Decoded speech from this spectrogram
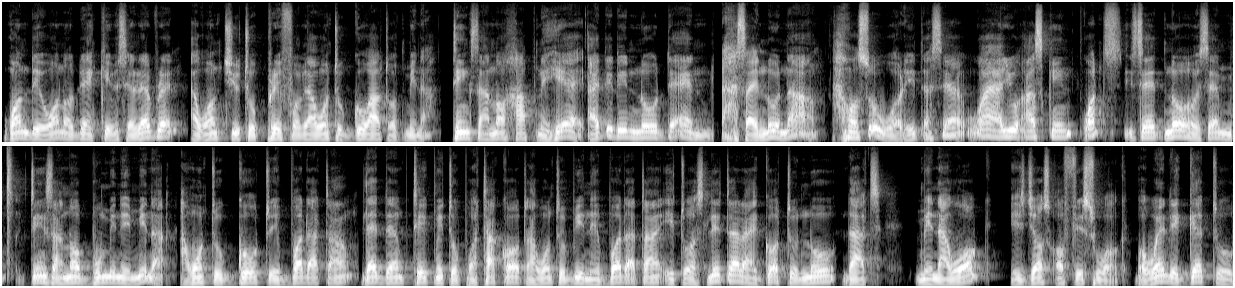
One day, one of them came and said, Reverend, I want you to pray for me. I want to go out of Minna. Things are not happening here. I didn't know then, as I know now. I was so worried. I said, Why are you asking? What? He said, No. He said, Things are not booming in Minna. I want to go to a border town. Let them take me to Port Harcourt. I want to be in a border town. It was later I got to know that Minna work is just office work. But when they get to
